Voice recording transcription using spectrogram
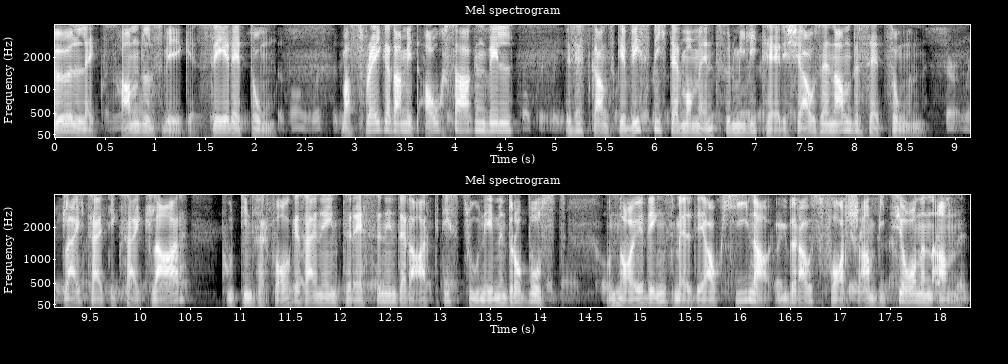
Öllecks, Handelswege, Seerettung. Was Frager damit auch sagen will, es ist ganz gewiss nicht der Moment für militärische Auseinandersetzungen. Gleichzeitig sei klar, Putin verfolge seine Interessen in der Arktis zunehmend robust. Und neuerdings melde auch China überaus forsch Ambitionen an.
